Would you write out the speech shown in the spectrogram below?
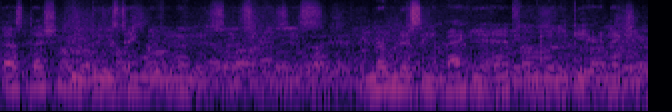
that's that should be the biggest takeaway from them. Is, just remember this in the back of your head for when you get here next year.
